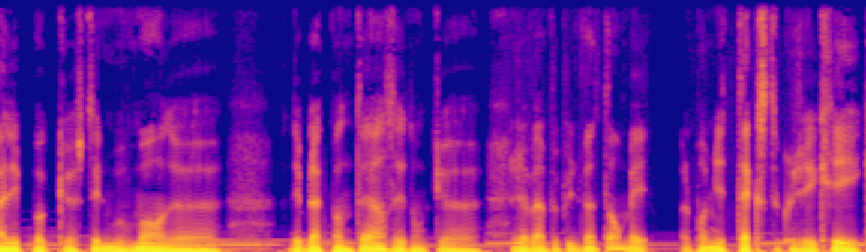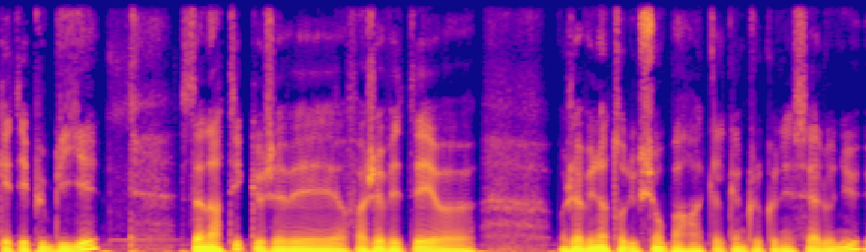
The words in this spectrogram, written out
à l'époque, c'était le mouvement de, des Black Panthers et donc j'avais un peu plus de 20 ans, mais le premier texte que j'ai écrit et qui a été publié, c'est un article que j'avais, enfin j'avais été, euh, j'avais une introduction par quelqu'un que je connaissais à l'ONU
